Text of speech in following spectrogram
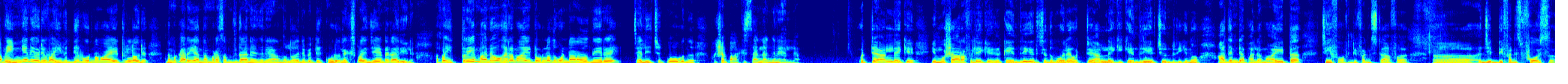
അപ്പോൾ ഇങ്ങനെ ഒരു വൈവിധ്യപൂർണമായിട്ടുള്ള ഒരു നമുക്കറിയാം നമ്മുടെ സംവിധാനം എങ്ങനെയാണെന്നുള്ളത്. അതിനെപ്പറ്റി കൂടുതൽ എക്സ്പ്ലെയിൻ ചെയ്യേണ്ട കാര്യമില്ല. അപ്പോൾ ഇത്രയും മനോഹരമായിട്ടുള്ളത് കൊണ്ടാണ് അത് നേരെ ചലിച്ചു പോകുന്നത്. പക്ഷേ പാകിസ്ഥാനിൽ അങ്ങനെയല്ല. ഒറ്റ ആളിലേക്ക് ഈ മുഷാറഫിലേക്കൊക്കെ കേന്ദ്രീകരിച്ചതുപോലെ ഒറ്റയാളിലേക്ക് കേന്ദ്രീകരിച്ചുകൊണ്ടിരിക്കുന്നു. അതിന്റെ ഫലമായിട്ട് chief of defence staff defence force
